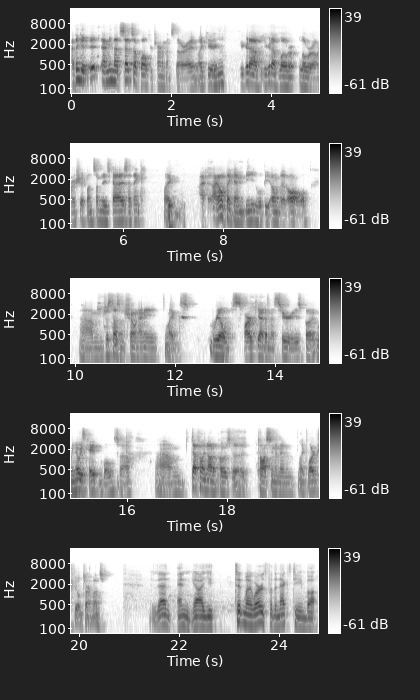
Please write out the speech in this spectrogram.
I think it, it, I mean, that sets up well for tournaments, though, right? Like you're mm-hmm. you're gonna have you're gonna have lower lower ownership on some of these guys. I think like I, I don't think Embiid will be owned at all. Um, just hasn't shown any like real spark yet in this series, but we know he's capable. So um, definitely not opposed to tossing him in like large field tournaments. Then and uh, you took my words for the next team, but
